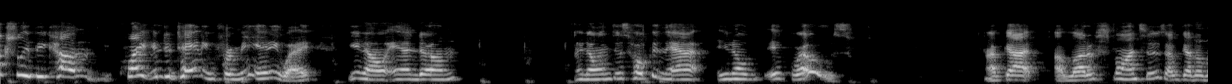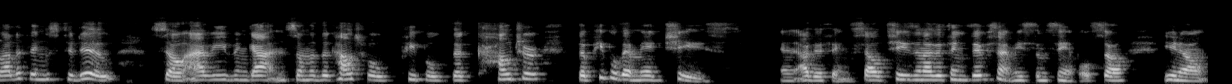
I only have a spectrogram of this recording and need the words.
actually become quite entertaining for me anyway you know and um, you know i'm just hoping that you know it grows I've got a lot of sponsors. I've got a lot of things to do. So I've even gotten some of the cultural people, the culture, the people that make cheese and other things, sell cheese and other things. They've sent me some samples. So, you know,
